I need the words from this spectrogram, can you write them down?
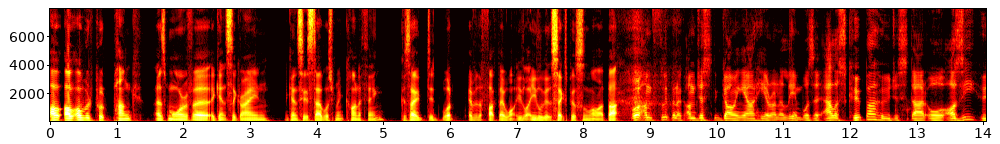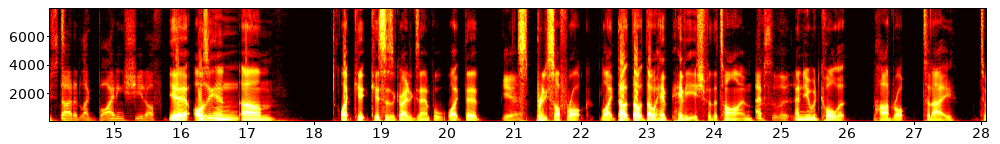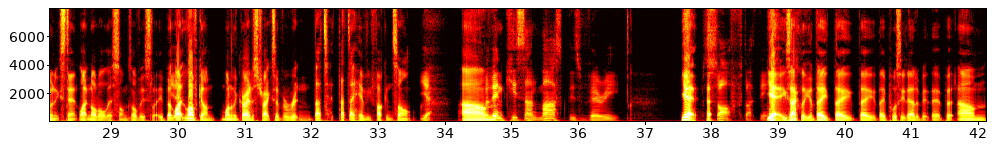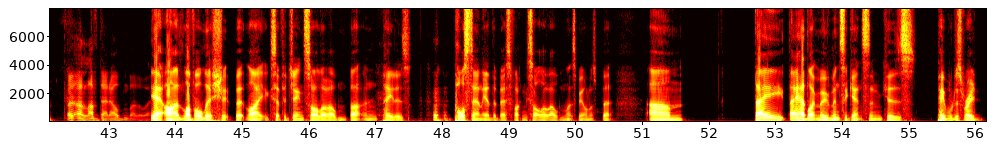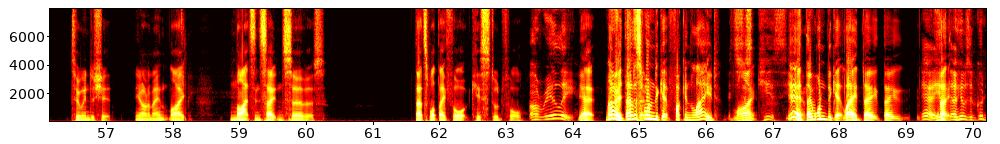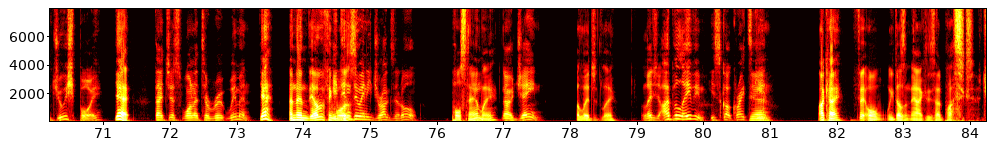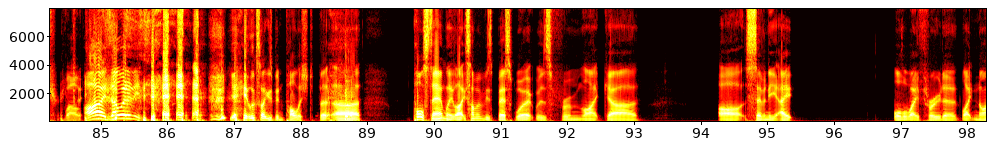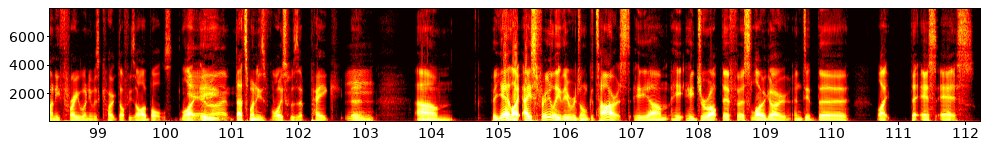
I, I, I would put punk as more of a against the grain, against the establishment kind of thing because they did whatever the fuck they want. You like you look at the Sex Pistols and all that, but Well, I'm flipping. I'm just going out here on a limb. Was it Alice Cooper who just started, or Ozzy who started like biting shit off? yeah, Ozzy and um, like Kiss is a great example. Like they're Yeah, pretty soft rock. Like they, they, they were heavy-ish for the time, absolutely. and you would call it hard rock today to an extent. Like not all their songs, obviously, but Yeah. like Love Gun, one of the greatest tracks ever written. That's that's a heavy fucking song. Yeah. Um, but then Kiss Unmasked is very yeah, uh, soft, I think. yeah, exactly. They they they they pussied out a bit there, but um. I, I love that album, by the way. Yeah, oh, I love all this shit, but like, except for Gene's solo album, but and Peter's. Paul Stanley had the best fucking solo album, let's be honest. But um, they they had like movements against them because people just read too into shit. You know what I mean? Like Knights in Satan's Service. That's what they thought Kiss stood for. Oh, really? Yeah, But no, they just wanted to get fucking laid. It's like, just Kiss. yeah. Yeah, they wanted to get laid. They they yeah. He, they- he was a good Jewish boy yeah that just wanted to root women. yeah. And then the other thing He was he didn't do any drugs at all. Paul Stanley No, Gene. allegedly. Alleged. I believe him. He's got great Yeah. skin. Okay, Fa- Well, he doesn't now because he's had plastic surgery. Well, oh, is that what it is? yeah, yeah, it looks like he's been polished. But uh, Paul Stanley, like some of his best work was from like uh, oh, 78 all the way through to like 93 when he was coked off his eyeballs. Like Yeah, he, right. that's when his voice was at peak. Mm. And um, but yeah, like Ace Frehley, the original guitarist, he um he, he drew up their first logo and did the like the SS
